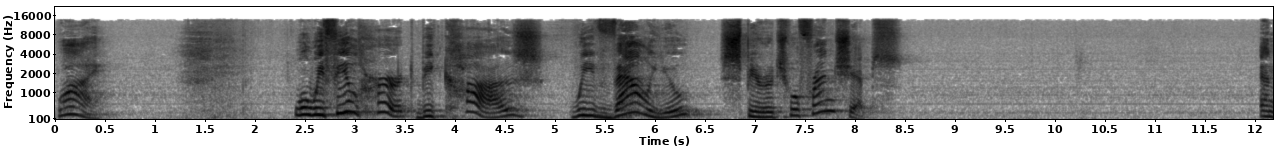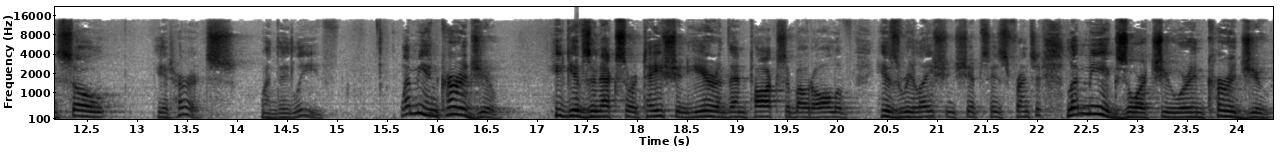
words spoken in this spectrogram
Why? Well, we feel hurt because we value spiritual friendships. And so it hurts when they leave. Let me encourage you. He gives an exhortation here and then talks about all of his relationships, his friendships. Let me exhort you or encourage you.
